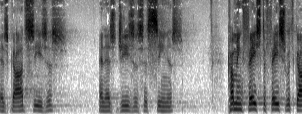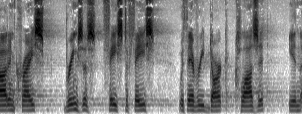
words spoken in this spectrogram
as God sees us, and as Jesus has seen us. Coming face to face with God in Christ brings us face to face with every dark closet in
